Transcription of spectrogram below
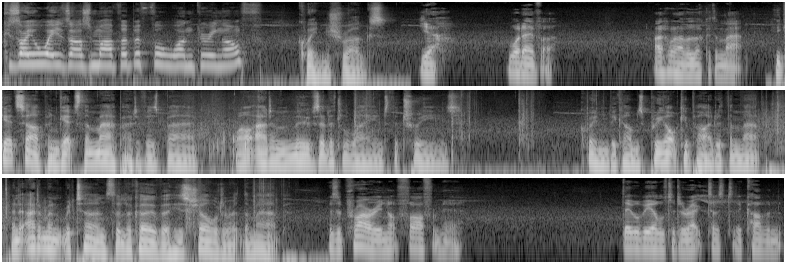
Because I always ask mother before wandering off. Quinn shrugs. Yeah, whatever. I just want to have a look at the map. He gets up and gets the map out of his bag, while Adam moves a little way into the trees. Quinn becomes preoccupied with the map, and Adamant returns to look over his shoulder at the map. There's a priory not far from here. They will be able to direct us to the Covenant,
